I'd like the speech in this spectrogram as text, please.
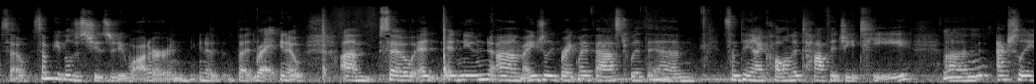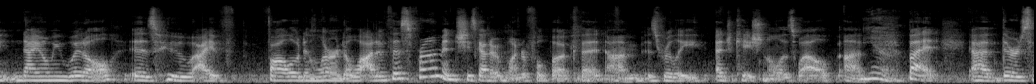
So some people just choose to do water, and you know, but Right. you know, um, so at, at noon um, I usually break my fast with um, something I call an autophagy tea. Um, actually, Naomi Whittel is who I've followed and learned a lot of this from, and she's got a wonderful book that um, is really educational as well. Um, Yeah. But uh, there's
